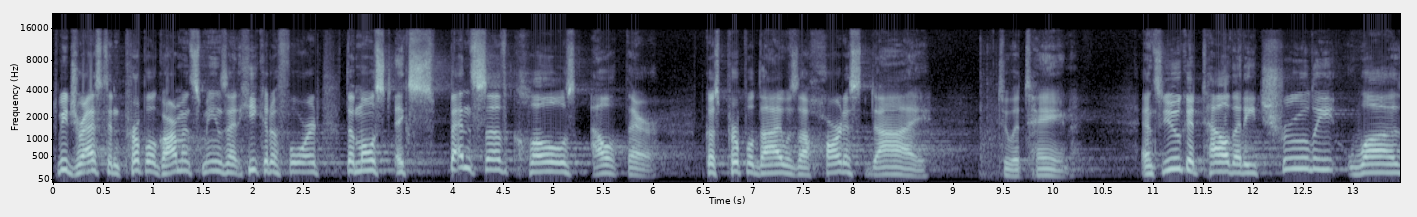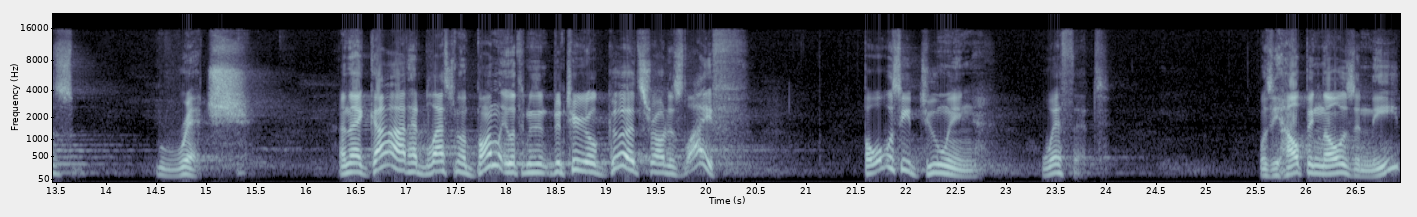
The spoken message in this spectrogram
To be dressed in purple garments means that he could afford the most expensive clothes out there because purple dye was the hardest dye to attain. And so you could tell that he truly was rich and that God had blessed him abundantly with material goods throughout his life. But what was he doing with it? Was he helping those in need?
